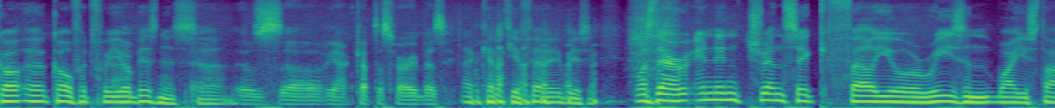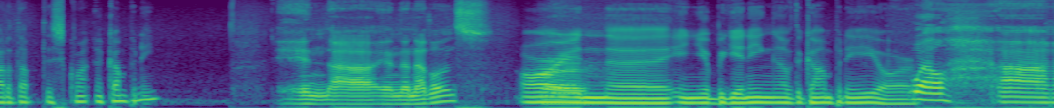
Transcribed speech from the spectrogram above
co- uh, COVID for your business. yeah, Uh, it was uh, yeah kept us very busy. that kept you very busy. Was there an intrinsic value or reason why you started up this qu- uh, company, In uh, in the Netherlands, or, in uh, in your beginning of the company, or well, uh,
